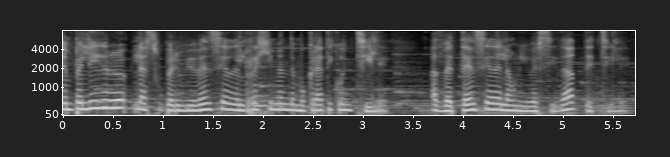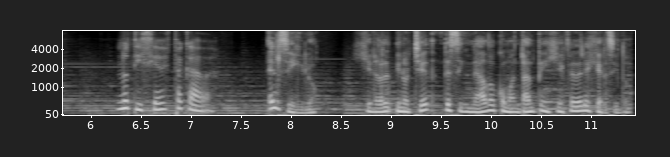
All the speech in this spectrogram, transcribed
En peligro la supervivencia del régimen democrático en Chile. Advertencia de la Universidad de Chile. Noticia destacada. El siglo. General Pinochet designado comandante en jefe del ejército.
